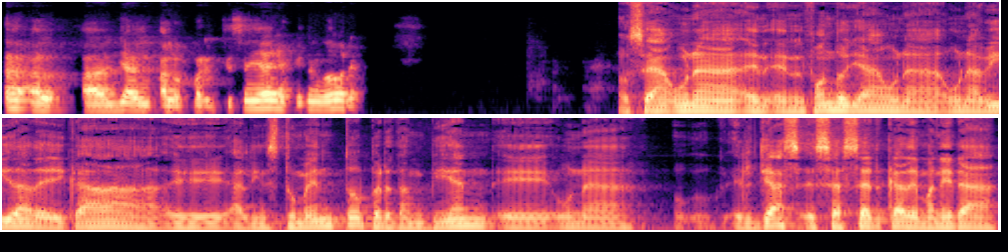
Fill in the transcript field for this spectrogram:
a, a, ya a los 46 años que tengo ahora. O sea, una, en, el fondo ya una, una vida dedicada eh, al instrumento, pero también eh, una, el jazz se acerca de manera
